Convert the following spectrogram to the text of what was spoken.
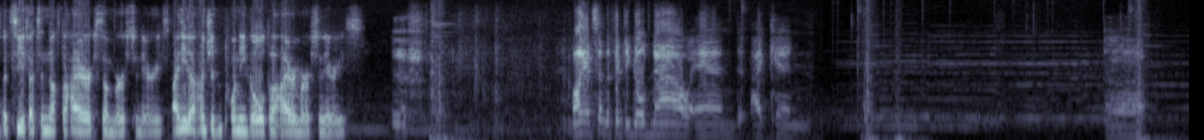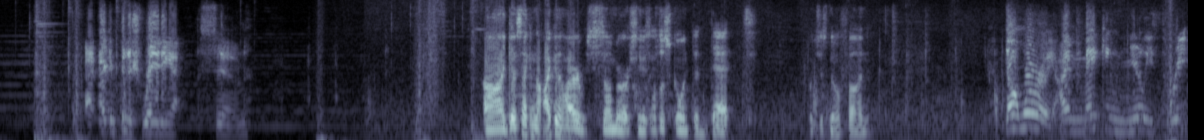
Let's see if that's enough to hire some mercenaries. I need 120 gold to hire mercenaries. Ugh. Well, I can send the 50 gold now, and I can. Uh, I, I can finish raiding it soon. Uh, I guess I can I can hire some mercenaries. I'll just go into debt, which is no fun. Don't worry, I'm making nearly three.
